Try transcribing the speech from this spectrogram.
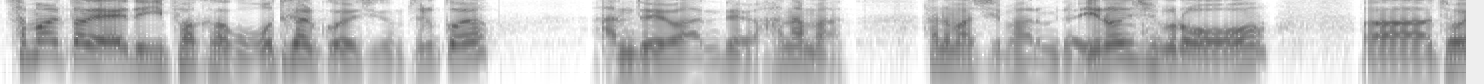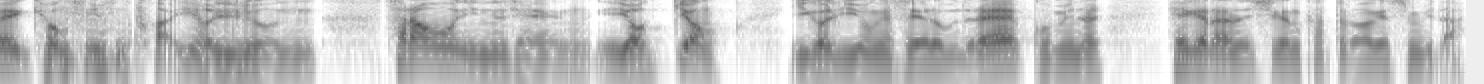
3월달에 애들 입학하고 어떻게 할 거예요 지금? 쓸 거요? 안 돼요 안 돼요. 하나만 하나만 하시기 바랍니다. 이런 식으로 아, 저의 경륜과 연륜 살아온 인생 역경 이걸 이용해서 여러분들의 고민을 해결하는 시간 갖도록 하겠습니다.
